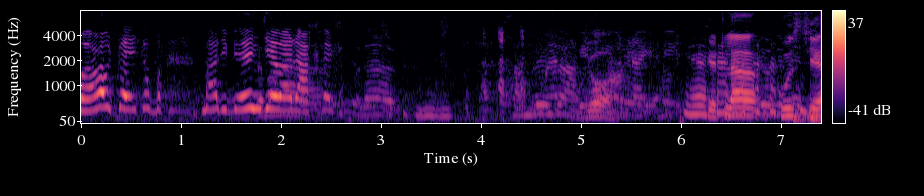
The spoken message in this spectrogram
ભાવ છે તો મારી બેન જેવા રાખે છે. જો કેટલા ખુશ છે.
